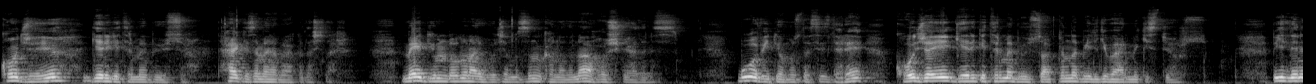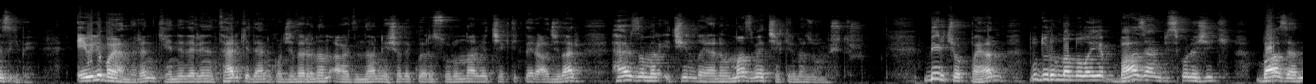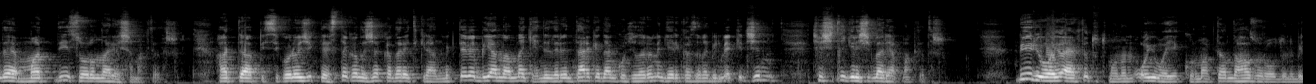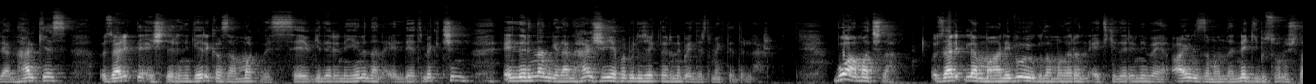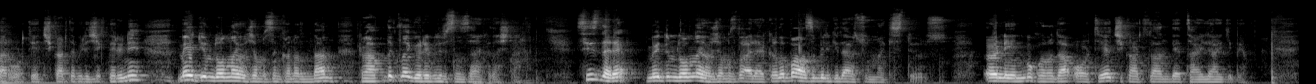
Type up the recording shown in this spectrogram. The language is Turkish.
Kocayı geri getirme büyüsü. Herkese merhaba arkadaşlar. Medium Dolunay hocamızın kanalına hoş geldiniz. Bu videomuzda sizlere kocayı geri getirme büyüsü hakkında bilgi vermek istiyoruz. Bildiğiniz gibi evli bayanların kendilerini terk eden kocalarının ardından yaşadıkları sorunlar ve çektikleri acılar her zaman için dayanılmaz ve çekilmez olmuştur. Birçok bayan bu durumdan dolayı bazen psikolojik, bazen de maddi sorunlar yaşamaktadır. Hatta psikolojik destek alacak kadar etkilenmekte ve bir yandan da kendilerini terk eden kocalarını geri kazanabilmek için çeşitli girişimler yapmaktadır. Bir yuvayı ayakta tutmanın o yuvayı kurmaktan daha zor olduğunu bilen herkes özellikle eşlerini geri kazanmak ve sevgilerini yeniden elde etmek için ellerinden gelen her şeyi yapabileceklerini belirtmektedirler. Bu amaçla özellikle manevi uygulamaların etkilerini ve aynı zamanda ne gibi sonuçlar ortaya çıkartabileceklerini Medium Dolunay hocamızın kanalından rahatlıkla görebilirsiniz arkadaşlar. Sizlere Medium Dolunay hocamızla alakalı bazı bilgiler sunmak istiyoruz. Örneğin bu konuda ortaya çıkartılan detaylar gibi.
